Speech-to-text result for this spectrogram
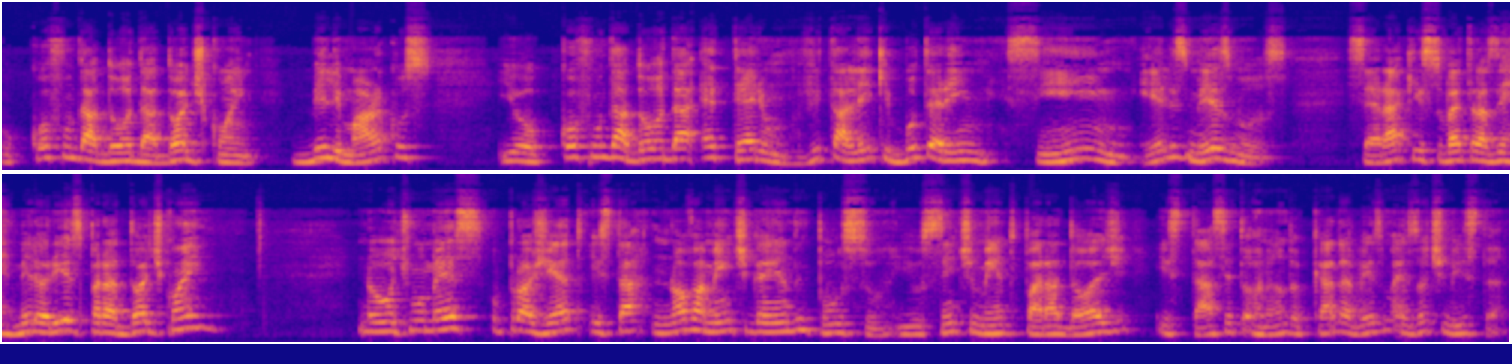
o cofundador da Dogecoin, Billy Marcos, e o cofundador da Ethereum, Vitalik Buterin. Sim, eles mesmos. Será que isso vai trazer melhorias para a Dogecoin? No último mês, o projeto está novamente ganhando impulso e o sentimento para a Doge está se tornando cada vez mais otimista.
